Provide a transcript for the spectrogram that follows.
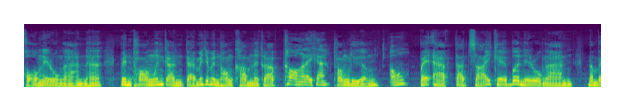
ของในโรงงานนะฮะเป็นทองเหมือนกัน แต่ไม่ใช่เป็นทองคำนะครับ ทองอะไรคะทองเหลืองอ๋อไปแอบตัดสายเคเบิลในโรงงานนำไป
